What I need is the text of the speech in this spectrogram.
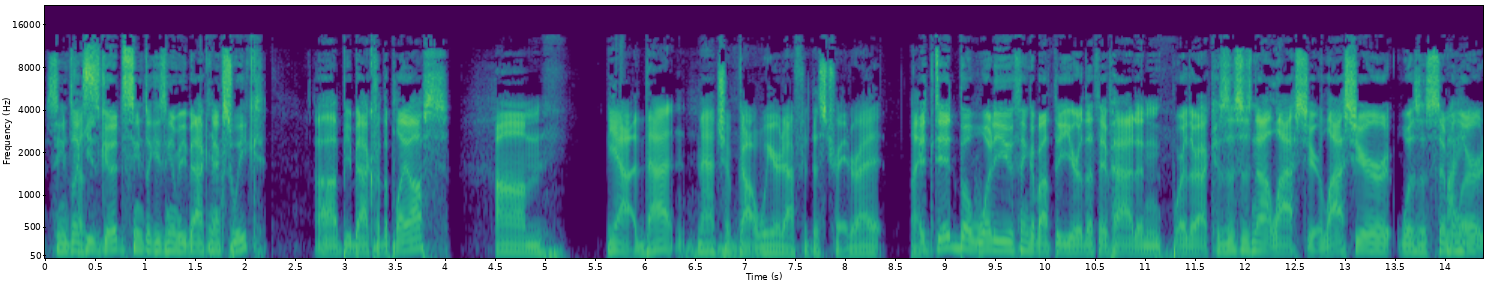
Seems like he's good. Seems like he's going to be back next week. Uh, be back for the playoffs. Um, yeah, that matchup got weird after this trade, right? Like, It did, but what do you think about the year that they've had and where they're at? Because this is not last year. Last year was a similar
